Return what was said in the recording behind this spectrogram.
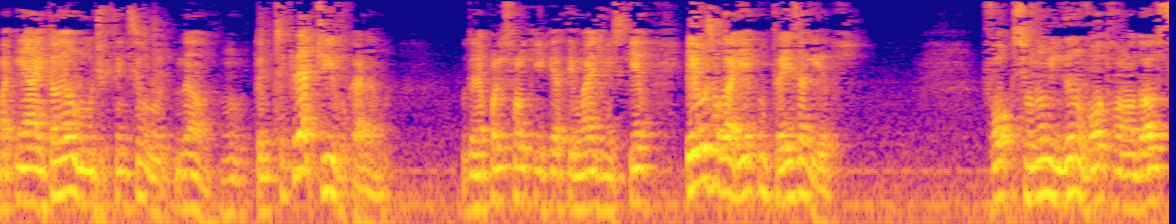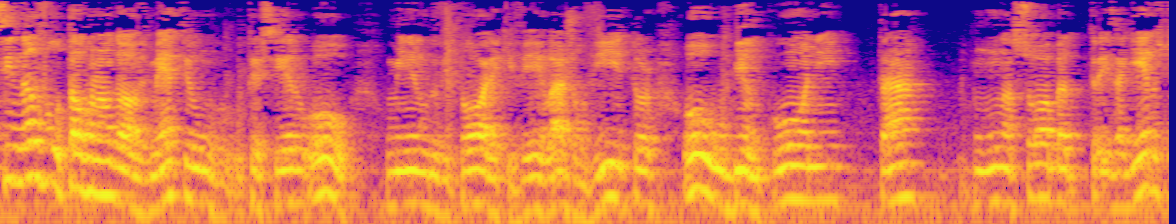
mas, ah, então é o Ludwig, tem que ser o Ludwig. Não, tem que ser criativo, caramba. O Daniel Paulista falou que ia ter mais de um esquema. Eu jogaria com três zagueiros. Se eu não me engano, volta o Ronaldo Alves. Se não voltar o Ronaldo Alves, mete o, o terceiro, ou o menino do Vitória que veio lá, João Vitor, ou o Bianconi. tá? Com uma sobra, três zagueiros.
